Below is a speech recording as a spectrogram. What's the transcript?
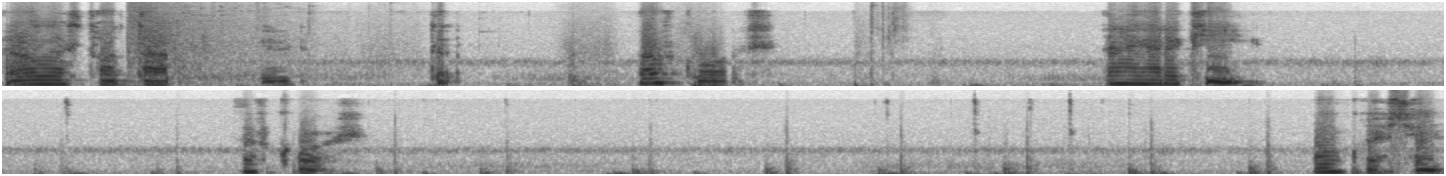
I always thought that weird. The, of course. And I got a key. Of course. One question.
